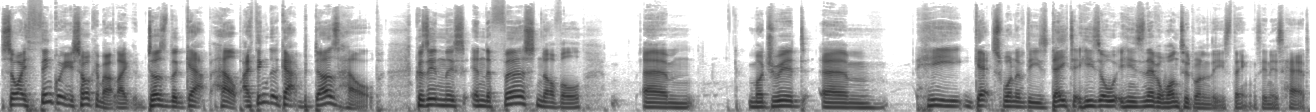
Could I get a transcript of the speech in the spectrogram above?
so I think what you're talking about, like, does the gap help? I think the gap does help because in this, in the first novel, um, Madrid, um, he gets one of these data. He's al- he's never wanted one of these things in his head,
